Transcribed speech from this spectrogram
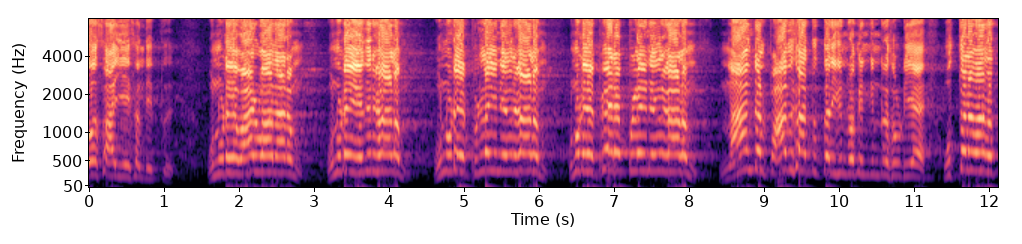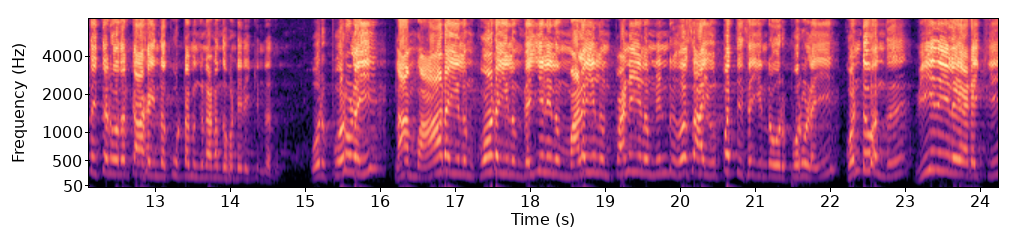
விவசாயியை சந்தித்து உன்னுடைய வாழ்வாதாரம் உன்னுடைய எதிர்காலம் உன்னுடைய பிள்ளையின் எதிர்காலம் உன்னுடைய பேரப்பிள்ளையின் எதிர்காலம் நாங்கள் பாதுகாத்து தருகின்றோம் என்கின்ற சொல்லிய உத்தரவாதத்தை தருவதற்காக இந்த கூட்டம் இங்கு நடந்து கொண்டிருக்கின்றது. ஒரு பொருளை நாம் ஆடையிலும் கோடையிலும் வெயிலிலும் மழையிலும் பனியிலும் நின்று விவசாயி உற்பத்தி செய்கின்ற ஒரு பொருளை கொண்டு வந்து வீதியிலே அடக்கி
